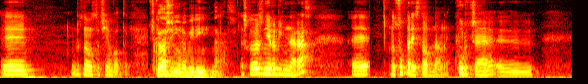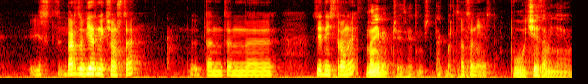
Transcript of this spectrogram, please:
Yy, znowu straciłem wątek. Szkoda, że nie robili naraz. Szkoda, że nie robili naraz. Yy, no super jest to oddane. Kurczę, yy, jest bardzo wierny książce. Ten, ten yy, z jednej strony. No nie wiem, czy jest wierny, czy tak bardzo. A co nie jest? Płcie zamieniają.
